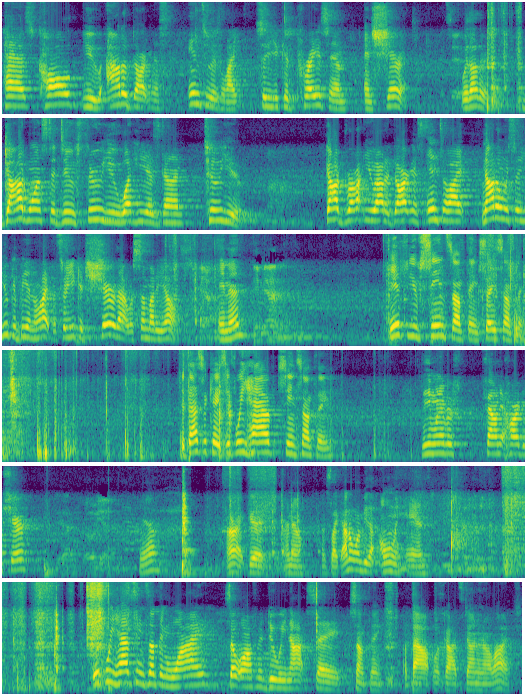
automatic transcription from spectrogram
has called you out of darkness into his light so you could praise him and share it with others. God wants to do through you what he has done to you. God brought you out of darkness into light, not only so you could be in the light, but so you could share that with somebody else. Yeah. Amen? Amen. If you've seen something, say something. If that's the case, if we have seen something, anyone ever found it hard to share? Yeah? All right, good. I know. It's like, I don't want to be the only hand. If we have seen something, why so often do we not say something about what God's done in our lives?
